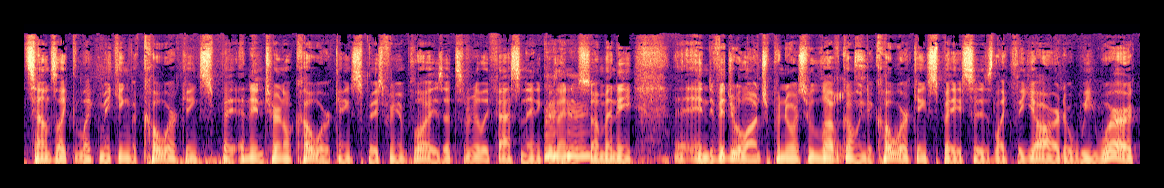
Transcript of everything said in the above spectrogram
sounds like like making a co-working space an internal co-working space for your employees that's really fascinating because i know Mhm. so many uh, individual entrepreneurs who love Right. going to co-working spaces like the yard or WeWork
